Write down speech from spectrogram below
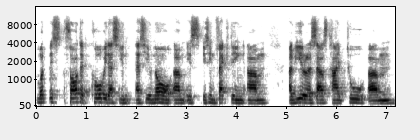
what is thought that COVID, as you as you know, um, is is infecting um, alveolar cells type two um,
